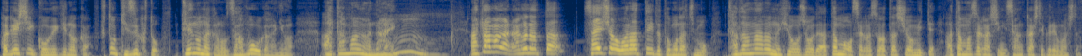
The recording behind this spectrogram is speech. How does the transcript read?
激しい攻撃の中ふと気づくと手の中のザボーガーには頭がない、うん。頭がなくなった。最初は笑っていた友達もただならぬ表情で頭を探す私を見て頭探しに参加してくれました。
